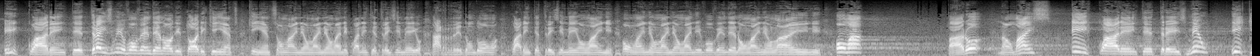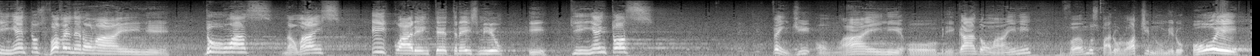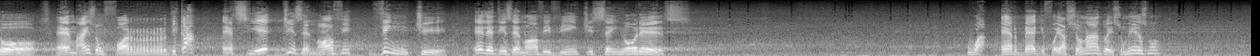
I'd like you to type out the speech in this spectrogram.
e 43 mil. Vou vender no auditório 500, 500 online, online, online, 43 e meio, arredondou 43 e meio online, online, online, online, vou vender online, online, uma Parou, não mais. E 43 mil e 500 vou vender online. Duas, não mais. E 43 mil e 500 vendi online. Obrigado, online. Vamos para o lote número 8. É mais um Ford K SE 1920. Ele é 1920, senhores. O airbag foi acionado, é isso mesmo.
